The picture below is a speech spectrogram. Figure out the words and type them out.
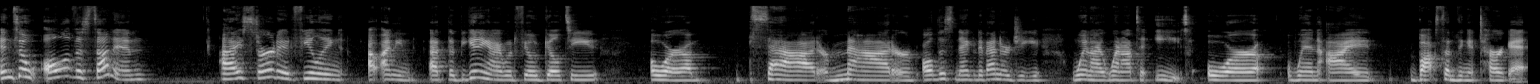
And so all of a sudden, I started feeling, I mean, at the beginning, I would feel guilty or um, sad or mad or all this negative energy when I went out to eat or when I bought something at Target.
